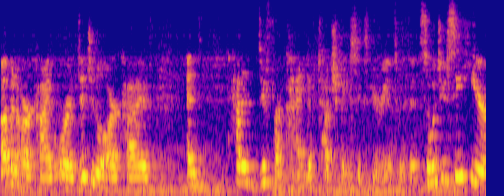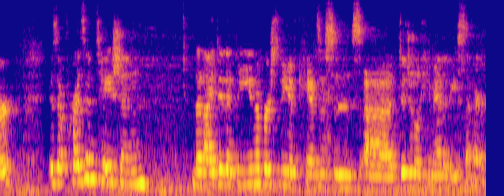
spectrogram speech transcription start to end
of an archive or a digital archive and had a different kind of touch-based experience with it? So what you see here is a presentation that I did at the University of Kansas's uh, Digital Humanities Center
